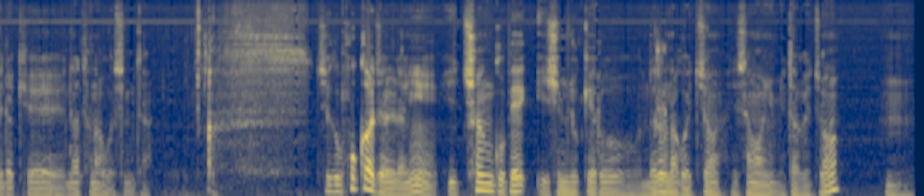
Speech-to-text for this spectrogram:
이렇게 나타나고 있습니다. 지금 호가 전량이 2926개로 늘어나고 있죠. 이 상황입니다. 그죠? 음.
